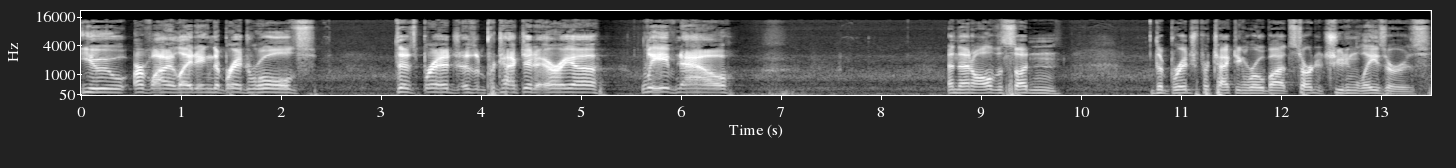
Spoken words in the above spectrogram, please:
You are violating the bridge rules. This bridge is a protected area. Leave now. And then all of a sudden, the bridge protecting robot started shooting lasers,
